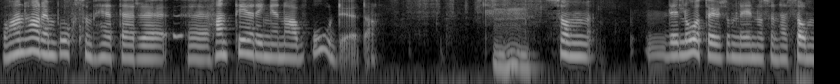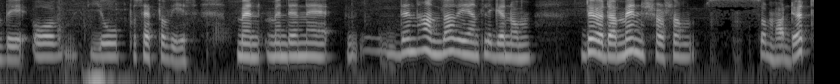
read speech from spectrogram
Och han har en bok som heter eh, Hanteringen av odöda. Mhm. Som, det låter ju som det är någon sån här zombie, och jo på sätt och vis. Men, men den, är, den handlar egentligen om döda människor som, som har dött,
